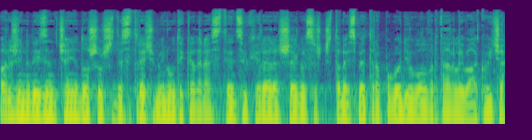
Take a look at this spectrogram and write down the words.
Varaždin je do iznenačenja došao u 63. minuti kada je na asistenciju Herrera Šego sa 14 metara pogodio gol vrtara Livakovića.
